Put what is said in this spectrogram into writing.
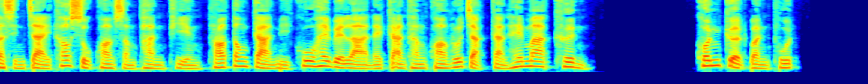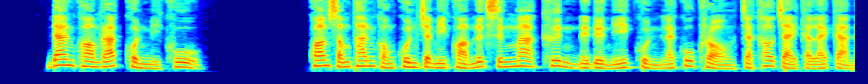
ตัดสินใจเข้าสู่ความสัมพันธ์เพียง เพราะต้องการมีคู่ให้เวลาในการทำความรู้จักกันให้มากขึ้น คนเกิดวันพุธ ด้านความรักคนมีคู่ ความสัมพันธ์ของคุณจะมีความลึกซึ้งมากขึ้น ในเดือนนี้คุณและคู่ครองจะเข้าใจกันและกัน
